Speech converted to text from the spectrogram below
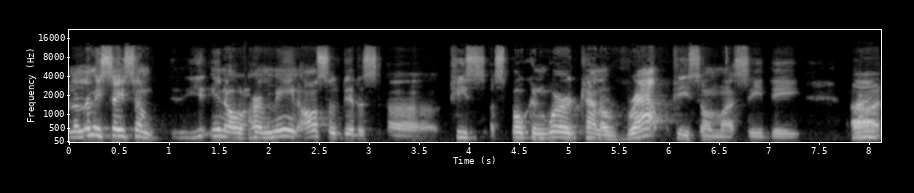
now let me say some. You, you know, Hermene also did a uh, piece, a spoken word kind of rap piece on my CD. Uh, Right.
